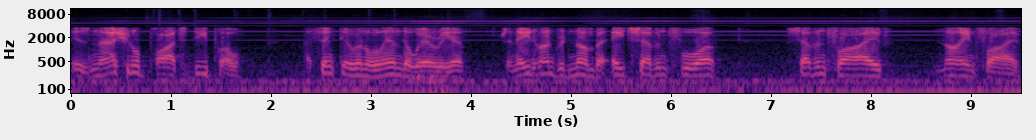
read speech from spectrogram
is National Parts Depot. I think they're in Orlando area. It's an 800 number, 874 7595.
